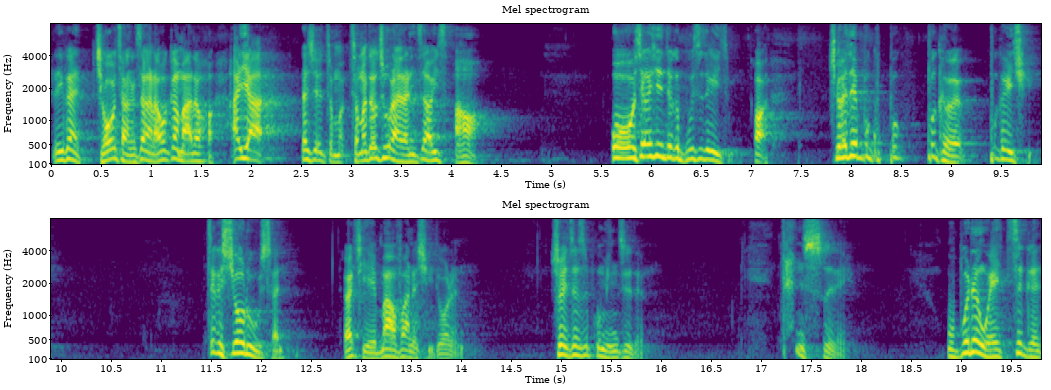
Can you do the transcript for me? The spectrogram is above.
你看球场上然后干嘛的话，哎呀，那些怎么怎么都出来了？你知道意思啊？我我相信这个不是这个意思啊，绝对不不不可不可以取。这个羞辱神，而且冒犯了许多人，所以这是不明智的。但是呢，我不认为这个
